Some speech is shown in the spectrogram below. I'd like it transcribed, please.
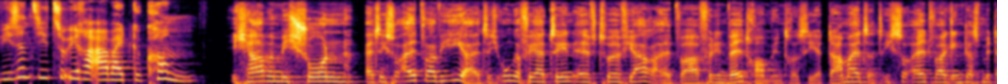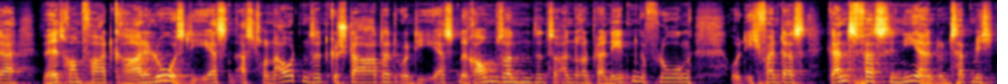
Wie sind Sie zu Ihrer Arbeit gekommen? Ich habe mich schon, als ich so alt war wie ihr, als ich ungefähr 10, 11, 12 Jahre alt war, für den Weltraum interessiert. Damals, als ich so alt war, ging das mit der Weltraumfahrt gerade los. Die ersten Astronauten sind gestartet und die ersten Raumsonden sind zu anderen Planeten geflogen. Und ich fand das ganz faszinierend und es hat mich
